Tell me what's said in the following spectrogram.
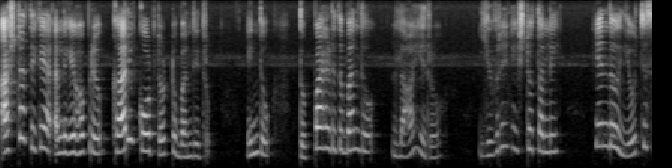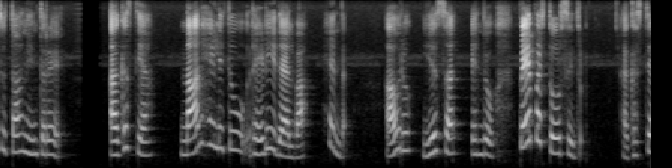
ಅಷ್ಟೊತ್ತಿಗೆ ಅಲ್ಲಿಗೆ ಒಬ್ಬರು ಕರಿ ಕೋಟ್ ತೊಟ್ಟು ಬಂದಿದ್ರು. ಇಂದು ತುಪ್ಪ ಹಿಡಿದು ಬಂದು ಲಾಯರು, ಇವರೇನು ಇಷ್ಟೊತ್ತಲ್ಲಿ? ಎಂದು ಯೋಚಿಸುತ್ತಾ ನಿಂತರೆ. ಅಗಸ್ತ್ಯ, ನಾನು ಹೇಳಿದ್ದು ರೆಡಿ ಇದೆ ಅಲ್ವಾ? ಎಂದ. ಅವರು ಎಸ್ ಸರ್ ಎಂದು ಪೇಪರ್ ತೋರಿಸಿದ್ರು. ಅಗಸ್ತ್ಯ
